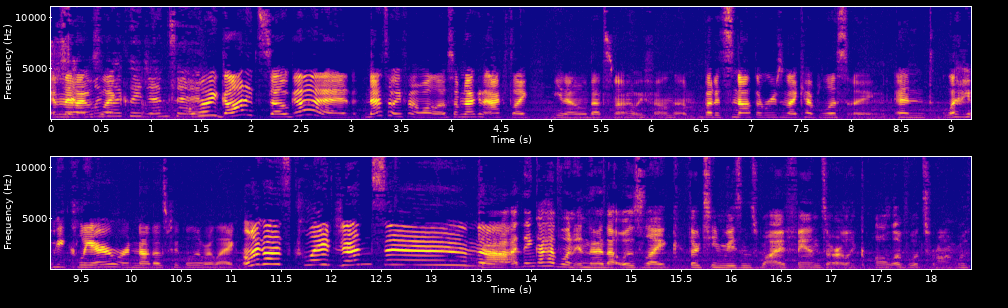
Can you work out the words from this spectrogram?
And then I was oh like, Clay Jensen. oh my god, it's so good. And that's how we found Wallow. So I'm not gonna act like, you know, that's not how we found them. But it's not the reason I kept listening. And let me be clear, we're not those people who were like, oh my god, it's Clay Jensen. Yeah, I think I have one in there that was like 13 reasons why fans are like all of what's wrong with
